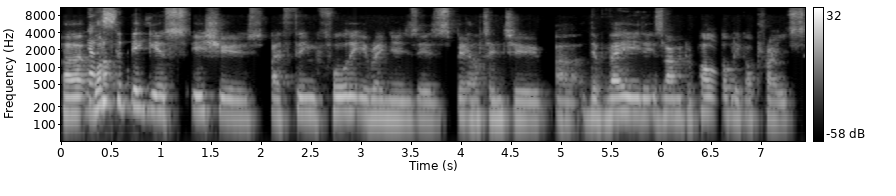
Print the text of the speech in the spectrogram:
Uh, yes. One of the biggest issues, I think, for the Iranians is built into uh, the way the Islamic Republic operates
